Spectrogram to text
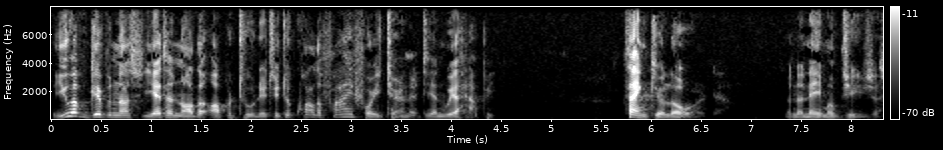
You have given us yet another opportunity to qualify for eternity, and we're happy. Thank you, Lord, in the name of Jesus.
